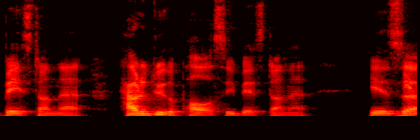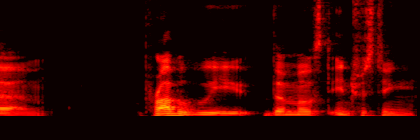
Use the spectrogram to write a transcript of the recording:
based on that. How to do the policy based on that is Yeah. um, probably the most interesting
